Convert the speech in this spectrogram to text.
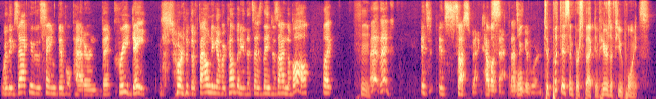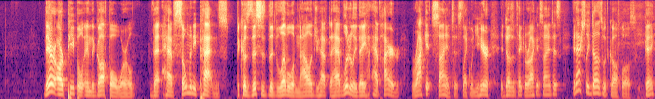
with exactly the same dimple pattern that predate sort of the founding of a company that says they designed the ball, like Hmm. that, that it's it's suspect. How about that? That's Well, a good word. to put this in perspective here's a few points there are people in the golf ball world that have so many patents because this is the level of knowledge you have to have literally they have hired rocket scientists like when you hear it doesn't take a rocket scientist it actually does with golf balls okay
